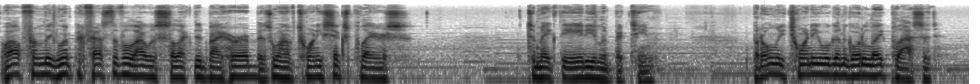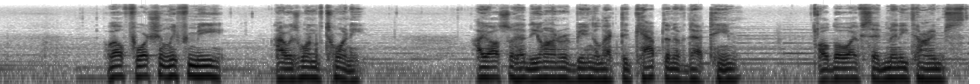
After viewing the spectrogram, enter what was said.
Well, from the Olympic Festival, I was selected by Herb as one of 26 players to make the 80 Olympic team. But only 20 were going to go to Lake Placid. Well, fortunately for me, I was one of 20. I also had the honor of being elected captain of that team Although I've said many times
